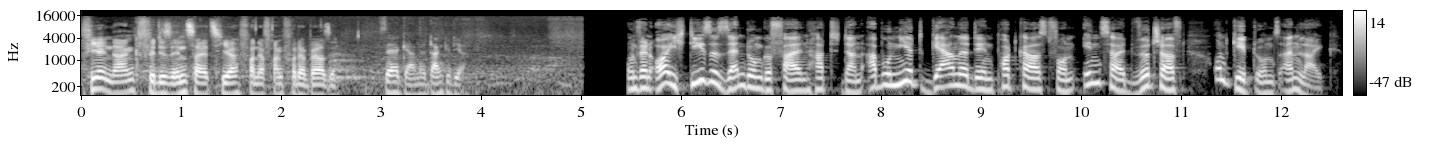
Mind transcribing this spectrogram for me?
Vielen Dank für diese Insights hier von der Frankfurter Börse. Sehr gerne, danke dir. Und wenn euch diese Sendung gefallen hat, dann abonniert gerne den Podcast von Inside Wirtschaft und gebt uns ein Like.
